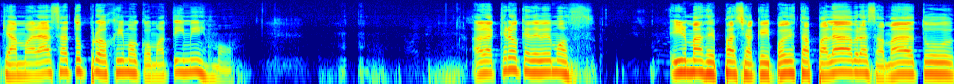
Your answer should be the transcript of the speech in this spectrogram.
que amarás a tu prójimo como a ti mismo. Ahora creo que debemos ir más despacio aquí, porque estas palabras, amar a tu,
